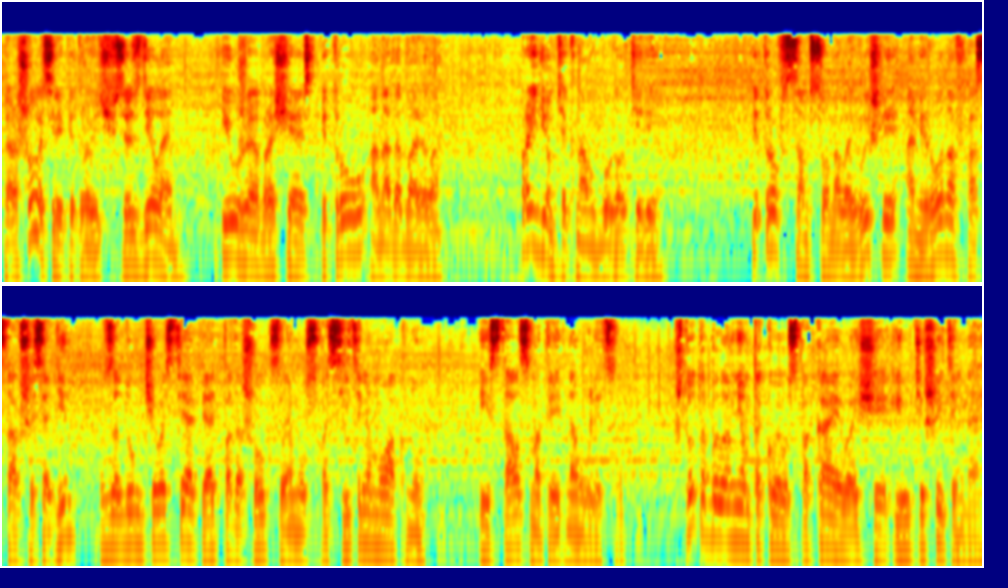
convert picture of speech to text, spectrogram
«Хорошо, Василий Петрович, все сделаем». И уже обращаясь к Петрову, она добавила «Пройдемте к нам в бухгалтерию». Петров с Самсоновой вышли, а Миронов, оставшись один, в задумчивости опять подошел к своему спасительному окну и стал смотреть на улицу. Что-то было в нем такое успокаивающее и утешительное,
